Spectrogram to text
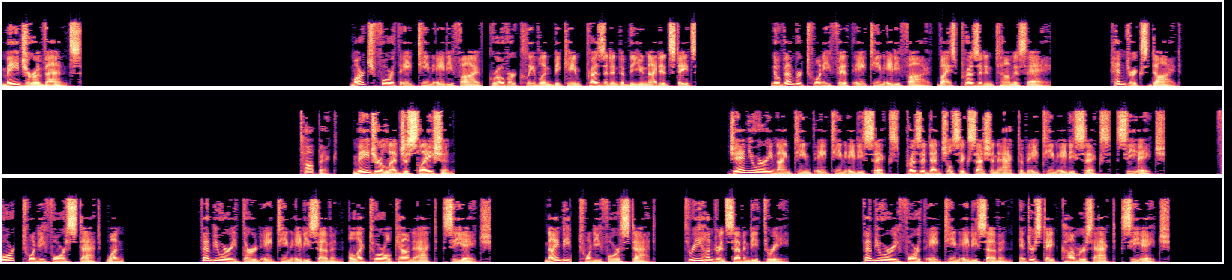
Major events March 4, 1885 – Grover Cleveland became President of the United States November 25, 1885 – Vice President Thomas A. Hendricks died Major legislation January 19, 1886 – Presidential Succession Act of 1886, ch. 4, 24 Stat. 1 February 3, 1887 – Electoral Count Act, ch. 90, 24 Stat. 373 February 4, 1887 – Interstate Commerce Act, ch.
